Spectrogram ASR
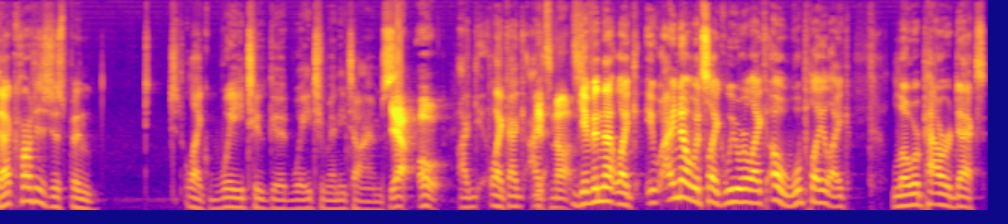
That card has just been like way too good, way too many times. Yeah. Oh, I like I, I It's nuts. Given that like it, I know it's like we were like oh we'll play like lower power decks,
